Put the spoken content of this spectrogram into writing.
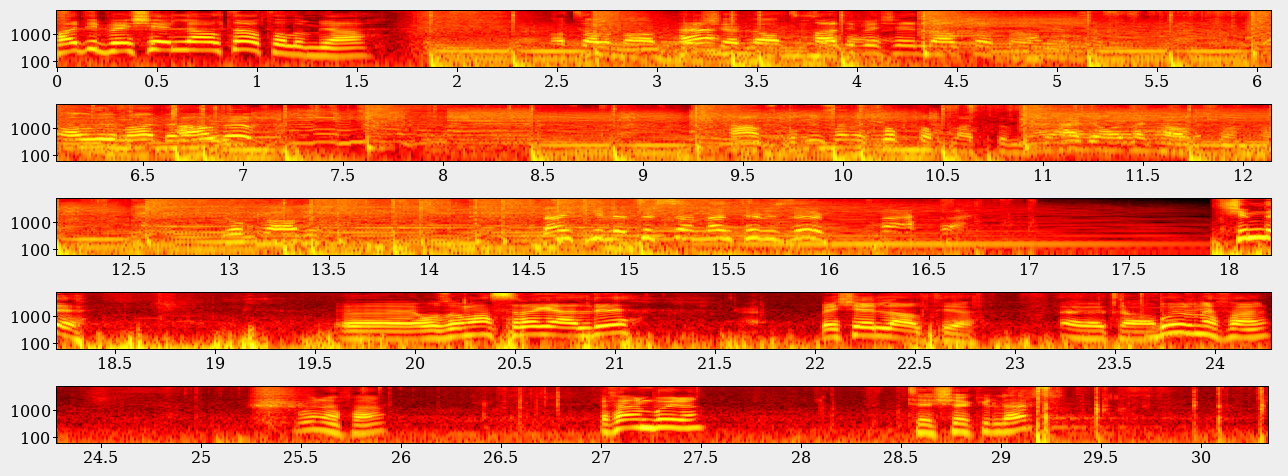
Hadi 5.56 atalım ya. Atalım abi. He? 556 Hadi zamanı. 5.56 atalım. Alırım abi. Ben. Aldım. Tamam bugün sana çok toplattım ya. Hadi orada kaldı sonunda. Yok abi. Ben kirletirsem ben temizlerim. Şimdi eee, o zaman sıra geldi 5.56'ya. Evet abi. Buyurun efendim. Buyurun efendim. Efendim buyurun. Teşekkürler.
